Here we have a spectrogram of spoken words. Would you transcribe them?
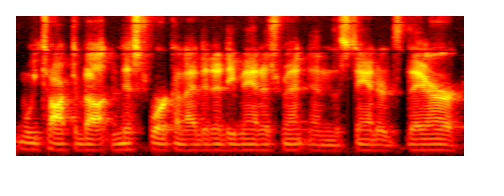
we talked about NIST work on identity management and the standards there.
